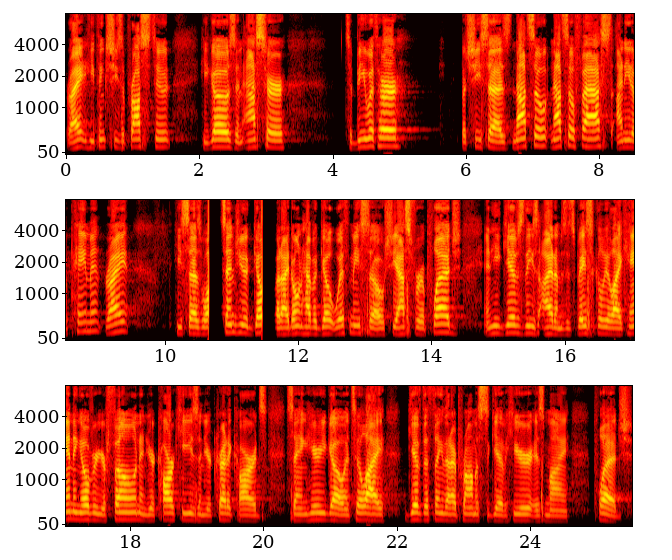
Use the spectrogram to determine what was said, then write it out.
right? He thinks she's a prostitute. He goes and asks her to be with her, but she says, "Not so, not so fast. I need a payment, right?" He says, "Well, I'll send you a goat but I don't have a goat with me. So she asks for a pledge, and he gives these items. It's basically like handing over your phone and your car keys and your credit cards, saying, Here you go. Until I give the thing that I promised to give, here is my pledge.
